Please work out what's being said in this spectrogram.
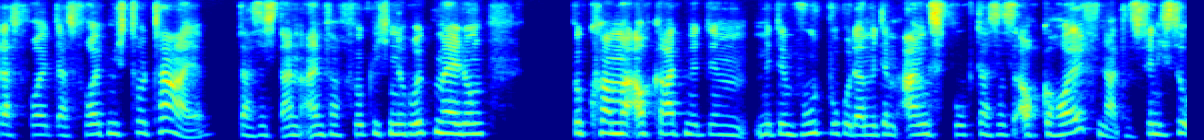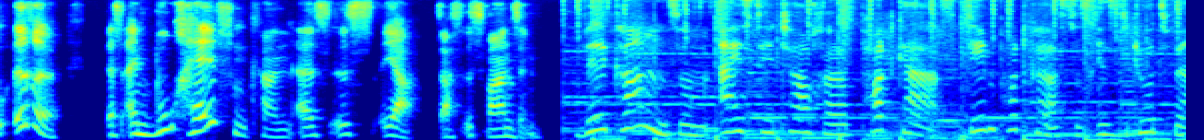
das freut, das freut mich total, dass ich dann einfach wirklich eine Rückmeldung bekomme, auch gerade mit dem, mit dem Wutbuch oder mit dem Angstbuch, dass es auch geholfen hat. Das finde ich so irre, dass ein Buch helfen kann. Es ist, ja, das ist Wahnsinn. Willkommen zum Eistee-Taucher Podcast, dem Podcast des Instituts für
